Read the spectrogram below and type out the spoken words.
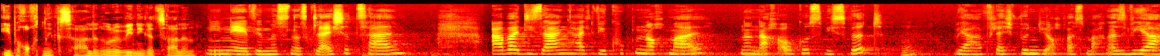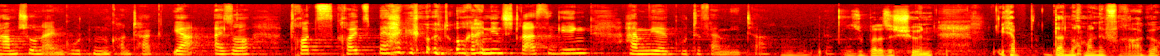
ihr braucht nichts zahlen oder weniger zahlen? Nee, nee, wir müssen das Gleiche zahlen. Aber die sagen halt, wir gucken nochmal ne, nach August, wie es wird. Hm? Ja, vielleicht würden die auch was machen. Also wir haben schon einen guten Kontakt. Ja, also trotz Kreuzberg und Oranienstraße-Gegend haben wir gute Vermieter. Mhm. Super, das ist schön. Ich habe dann noch mal eine Frage.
